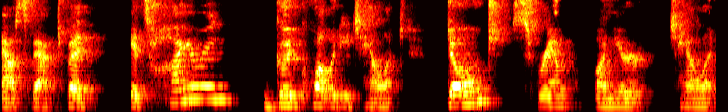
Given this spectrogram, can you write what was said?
aspect but it's hiring good quality talent. Don't scrimp on your talent.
